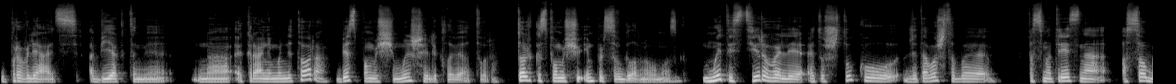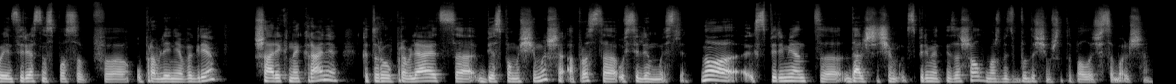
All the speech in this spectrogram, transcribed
управлять объектами на экране монитора без помощи мыши или клавиатуры. Только с помощью импульсов головного мозга. Мы тестировали эту штуку для того, чтобы посмотреть на особо интересный способ э, управления в игре. Шарик на экране, который управляется без помощи мыши, а просто усилием мысли. Но эксперимент э, дальше, чем эксперимент не зашел, может быть, в будущем что-то получится больше.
